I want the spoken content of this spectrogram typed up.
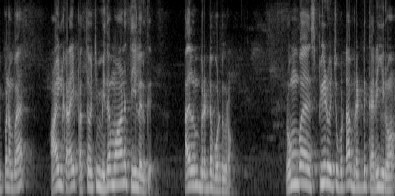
இப்போ நம்ம ஆயில் கடாய் பற்ற வச்சு மிதமான தீயில் இருக்குது அதில் நம்ம ப்ரெட்டை போட்டுக்கிறோம். ரொம்ப ஸ்பீடு வச்சு போட்டால் ப்ரெட்டு கருகிரும்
